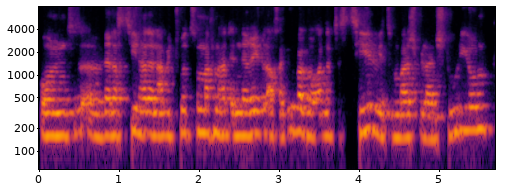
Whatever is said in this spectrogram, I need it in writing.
Und äh, wer das Ziel hat, ein Abitur zu machen, hat in der Regel auch ein übergeordnetes Ziel, wie zum Beispiel ein Studium.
